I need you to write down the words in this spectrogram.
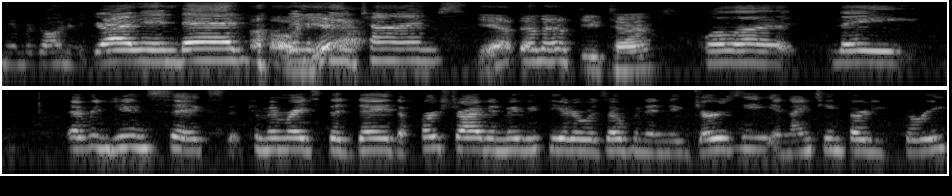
Remember going to the drive-in, Dad? Oh, Been a yeah. few times. Yeah, I've done that a few times. Well, uh, they every June sixth that commemorates the day the first drive-in movie theater was opened in New Jersey in 1933.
